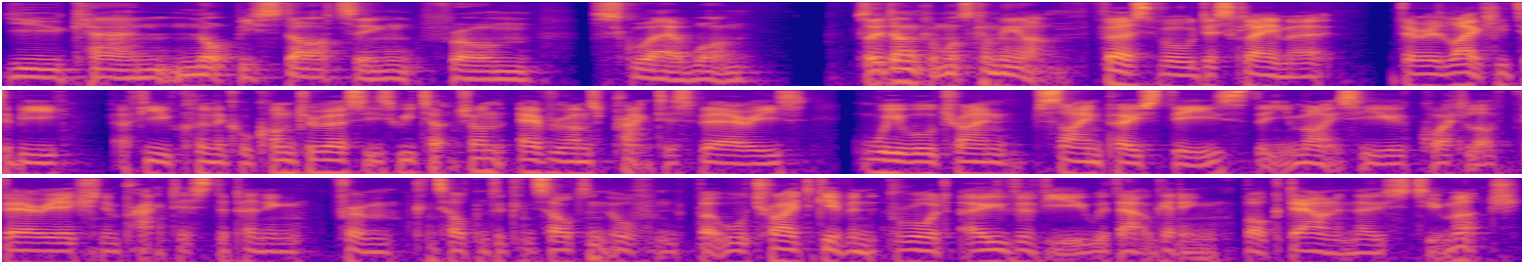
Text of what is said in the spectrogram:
you can not be starting from square one. So, Duncan, what's coming up? First of all, disclaimer there are likely to be a few clinical controversies we touch on. Everyone's practice varies. We will try and signpost these that you might see quite a lot of variation in practice depending from consultant to consultant, or from, but we'll try to give a broad overview without getting bogged down in those too much.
